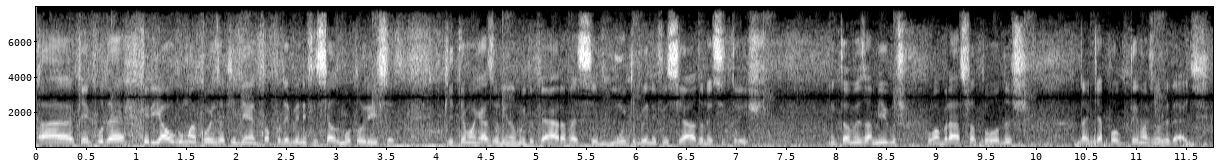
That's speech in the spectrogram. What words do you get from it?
ah, quem puder criar alguma coisa aqui dentro para poder beneficiar os motoristas que tem uma gasolina muito cara, vai ser muito beneficiado nesse trecho. Então, meus amigos, um abraço a todos. Daqui a pouco tem mais novidades.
